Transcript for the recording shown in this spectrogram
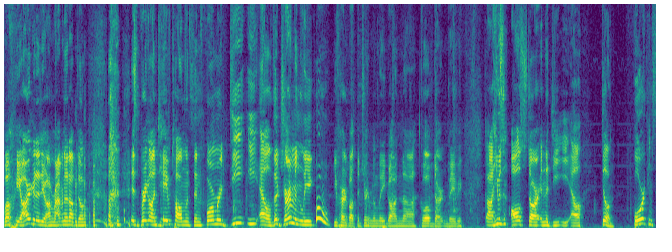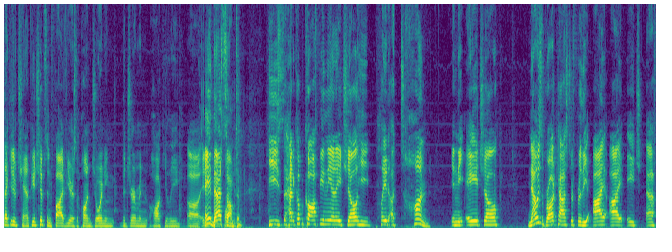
what we are going to do, I'm wrapping it up, Dylan, is bring on Dave Tomlinson, former DEL, the German League. You've heard about the German League on uh, Globe Darting, baby. Uh, he was an all star in the DEL. Dylan, four consecutive championships in five years upon joining the German Hockey League. Uh, in Ain't that 2020. something? He's had a cup of coffee in the NHL. He played a ton in the AHL. Now he's a broadcaster for the IIHF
